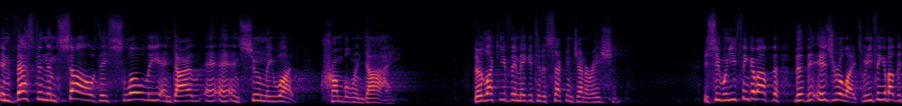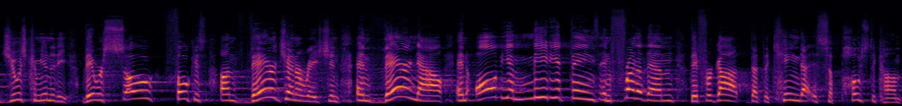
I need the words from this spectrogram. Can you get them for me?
invest in themselves, they slowly and die and, and soonly what? Crumble and die. They're lucky if they make it to the second generation. You see, when you think about the, the, the, Israelites, when you think about the Jewish community, they were so focused on their generation and their now and all the immediate things in front of them, they forgot that the king that is supposed to come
